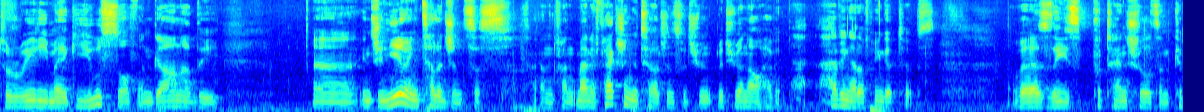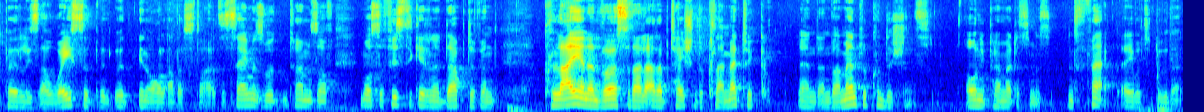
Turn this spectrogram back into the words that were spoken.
to really make use of and garner the uh, engineering intelligences and manufacturing intelligence which we, which we are now having, having at our fingertips. Whereas these potentials and capabilities are wasted with, with in all other styles. The same is with, in terms of more sophisticated and adaptive and pliant and versatile adaptation to climatic and environmental conditions. Only Parametricism is, in fact, able to do that,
